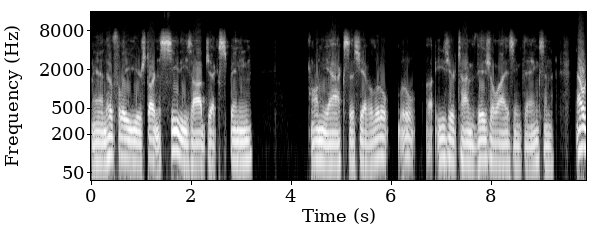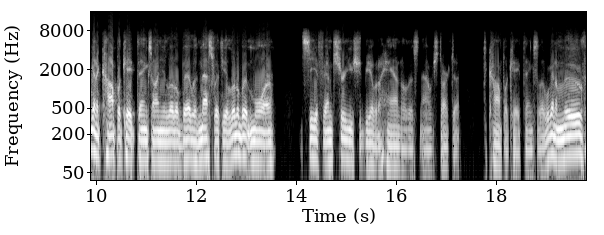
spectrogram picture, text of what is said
And hopefully you're starting to see these objects spinning on the axis. You have a little little uh, easier time visualizing things. And now we're going to complicate things on you a little bit, with mess with you a little bit more. See if I'm sure you should be able to handle this now. We start to, to complicate things a little. We're going to move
